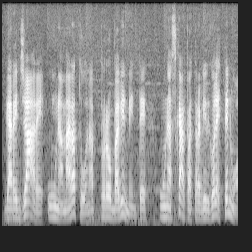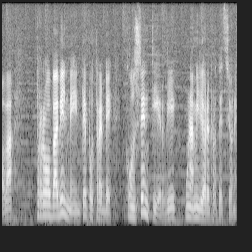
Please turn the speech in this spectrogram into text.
gareggiare una maratona, probabilmente una scarpa tra virgolette nuova probabilmente potrebbe consentirvi una migliore protezione.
